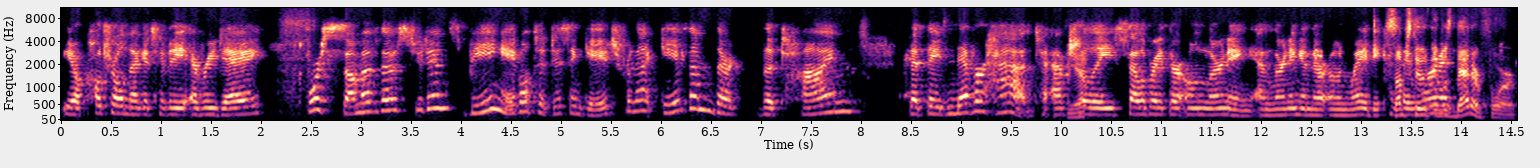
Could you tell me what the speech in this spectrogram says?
you know cultural negativity every day for some of those students being able to disengage for that gave them their the time that they'd never had to actually yep. celebrate their own learning and learning in their own way because some students it was better for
